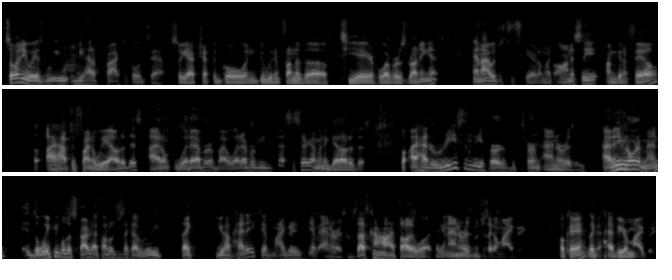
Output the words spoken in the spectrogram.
So, anyways, we we had a practical exam, so you actually have to go and do it in front of the TA or whoever is running it. And I was just too scared. I'm like, honestly, I'm gonna fail. I have to find a way out of this. I don't, whatever, by whatever means necessary, I'm going to get out of this. So I had recently heard of the term aneurysm. I didn't even know what it meant. The way people described it, I thought it was just like a really, like you have headaches, you have migraines, and you have aneurysms. That's kind of how I thought it was. Like an aneurysm, which is just like a migraine. Okay. Like a heavier migraine.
